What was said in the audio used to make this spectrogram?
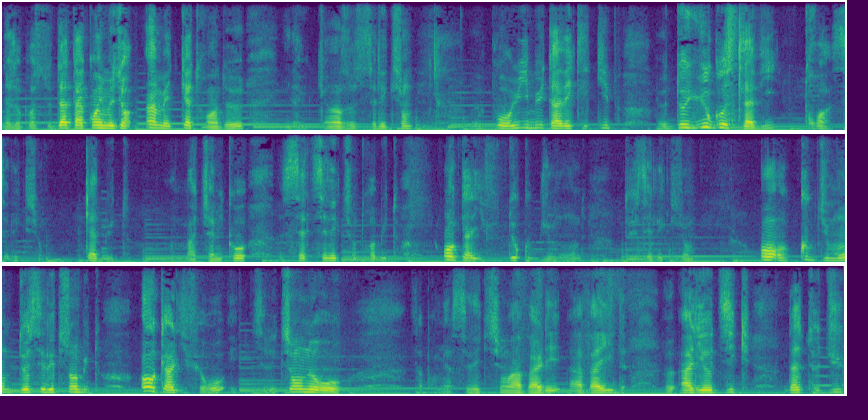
Il a le poste d'attaquant, il mesure 1m82. Il a eu 15 sélections euh, pour 8 buts avec l'équipe de Yougoslavie. 3 sélections, 4 buts matchs amicaux, 7 sélections, 3 buts en qualif de Coupe du Monde, 2 sélections en Coupe du Monde, 2 sélections en but en qualif euro et une sélection en euro. Sa première sélection à, Valais, à Vaïd euh, date du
